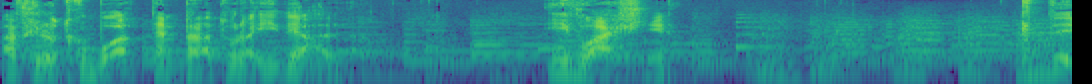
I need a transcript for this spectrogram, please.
a w środku była temperatura idealna. I właśnie, gdy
